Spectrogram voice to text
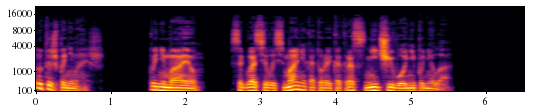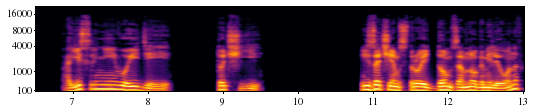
Ну, ты же понимаешь. Понимаю, согласилась Маня, которая как раз ничего не поняла. А если не его идеи, то чьи? И зачем строить дом за много миллионов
